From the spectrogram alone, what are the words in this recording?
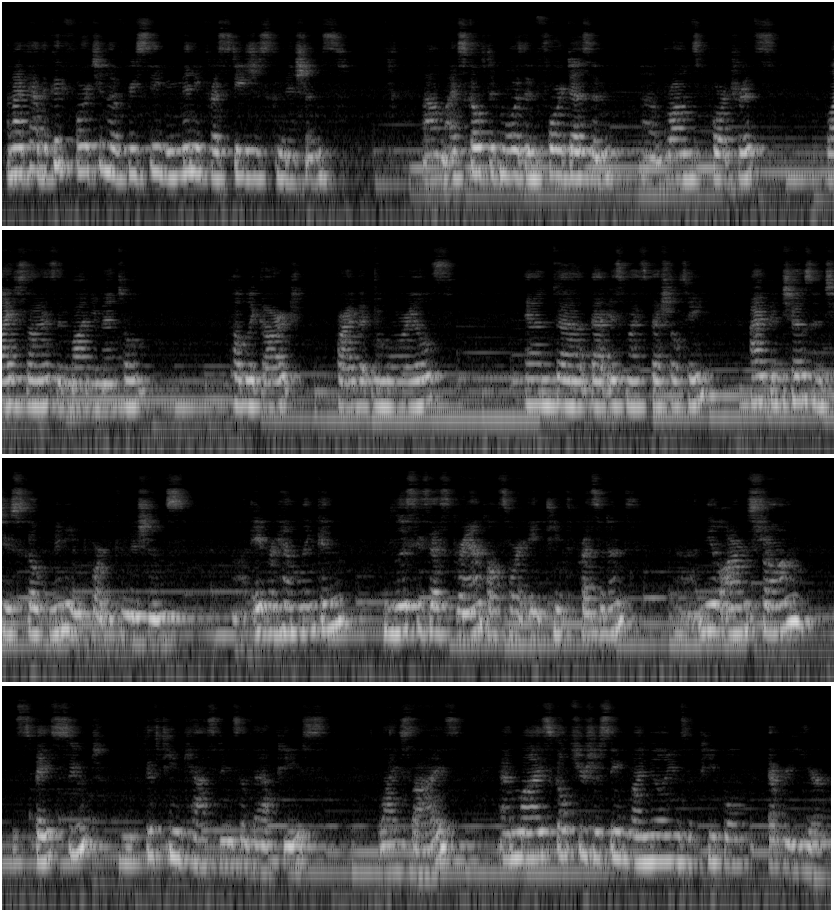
and I've had the good fortune of receiving many prestigious commissions. Um, I've sculpted more than four dozen uh, bronze portraits, life-size and monumental, public art, private memorials, and uh, that is my specialty. I've been chosen to sculpt many important commissions. Uh, Abraham Lincoln, Ulysses S. Grant, also our 18th president, uh, Neil Armstrong, the spacesuit, 15 castings of that piece, life-size, and my sculptures are seen by millions of people every year.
